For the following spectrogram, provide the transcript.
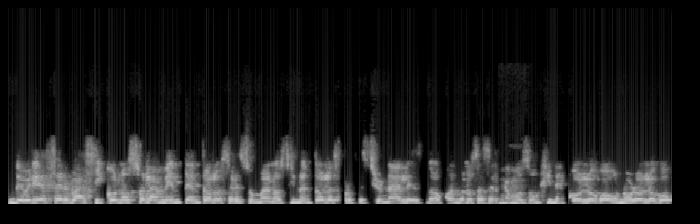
debería ser básico no solamente en todos los seres humanos, sino en todos los profesionales, ¿no? Cuando nos acercamos a un ginecólogo, a un urólogo,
